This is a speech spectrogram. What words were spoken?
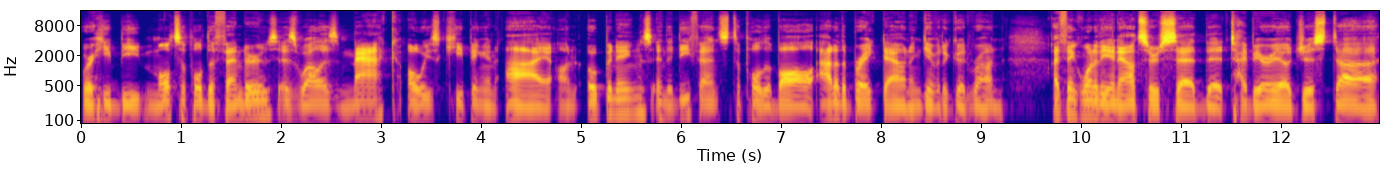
where he beat multiple defenders, as well as Mac always keeping an eye on openings in the defense to pull the ball out of the breakdown and give it a good run. I think one of the announcers said that Tiberio just. Uh,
